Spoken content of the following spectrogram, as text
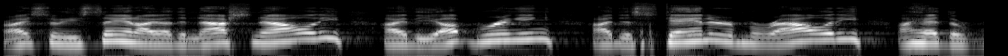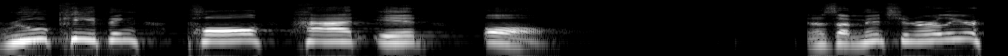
All right, so he's saying I had the nationality, I had the upbringing, I had the standard of morality, I had the rule keeping. Paul had it all. And as I mentioned earlier,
